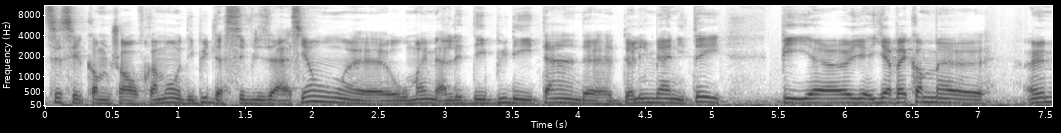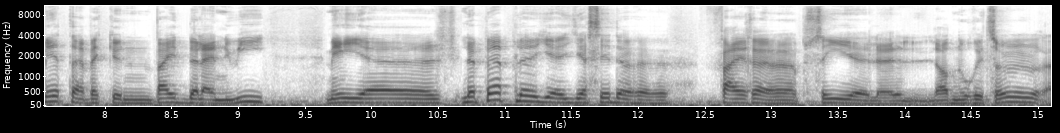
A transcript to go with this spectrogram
c'est comme genre vraiment au début de la civilisation, euh, ou même le début des temps de, l'humanité. Puis, il y avait comme un mythe avec une bête de la nuit. Mais le peuple, il, essaie de faire pousser leur nourriture.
